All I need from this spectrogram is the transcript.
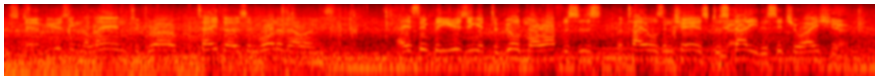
Instead of using the land to grow potatoes and watermelons, they're simply using it to build more offices for tables and chairs to Yeah. study the situation. Time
